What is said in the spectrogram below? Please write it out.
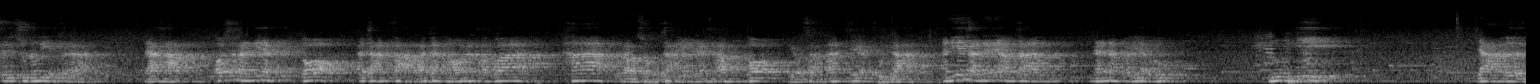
ซื้อชุดนักเรียนก็ได้นะครับ เพราะฉะนั้นเนี่ยก็อาจารย์ฝากแล้วกันเนาะนะครับว่าถ้าเราสนใจนะครับ ก็เดี๋ยวสามารถที่จะคุยได้ อันนี้อาจารย์แนะนำอาจารย์แนะนำไปเรียกลูกรุ่นพี่ยาเลย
